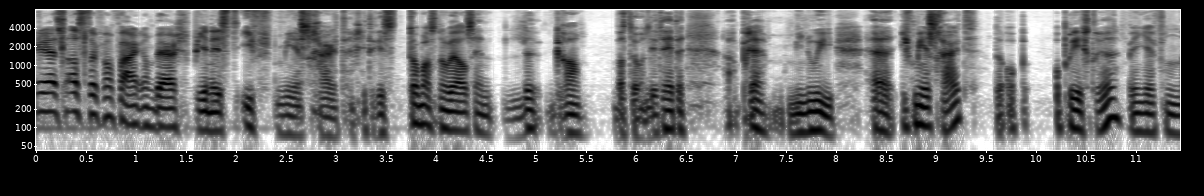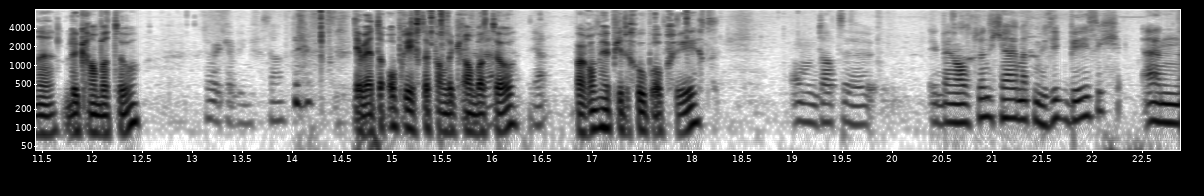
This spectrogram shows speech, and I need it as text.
Zangeres Aster van Varenberg, pianist Yves Meerschaert... en gitarist Thomas Noëls en Le Grand Bateau. En dit heette Après Minuit. Eh, Yves Meerschaert, de op oprichter, ben jij van eh, Le Grand Bateau? Sorry, ik heb je niet verstaan. Jij bent de oprichter van Le Grand Bateau. Ja. Waarom heb je de groep opgericht? Omdat eh, ik ben al twintig jaar met muziek bezig. En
